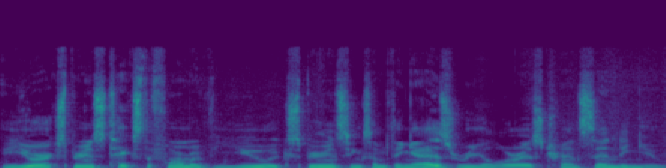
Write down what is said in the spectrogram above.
your experience takes the form of you experiencing something as real or as transcending you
